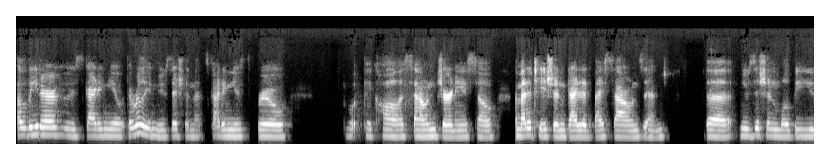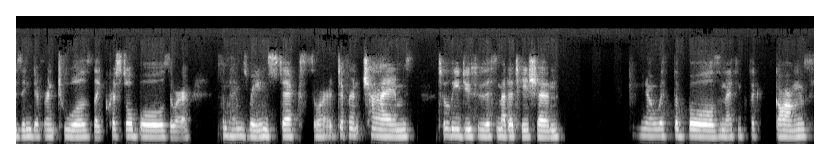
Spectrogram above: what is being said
a leader who's guiding you. They're really a musician that's guiding you through what they call a sound journey. So a meditation guided by sounds and the musician will be using different tools like crystal bowls or sometimes rain sticks or different chimes to lead you through this meditation. You know, with the bowls, and I think the gongs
